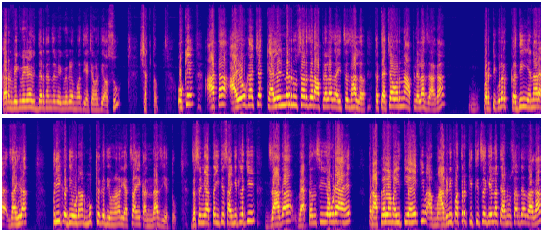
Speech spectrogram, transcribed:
कारण वेगवेगळ्या विद्यार्थ्यांचं वेगवेगळं मत याच्यावरती असू शकतं. ओके आता आयोगाच्या कॅलेंडरनुसार जर आपल्याला जायचं झालं तर त्याच्यावरनं आपल्याला जागा पर्टिक्युलर कधी येणार जाहिरात? प्री कधी होणार मुख्य कधी होणार याचा एक अंदाज येतो. जसं मी आता इथे सांगितलं की जागा वॅकन्सी एवढ्या आहेत पण आपल्याला माहिती आहे की मागणीपत्र कितीचं गेलं त्यानुसार त्या जागा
